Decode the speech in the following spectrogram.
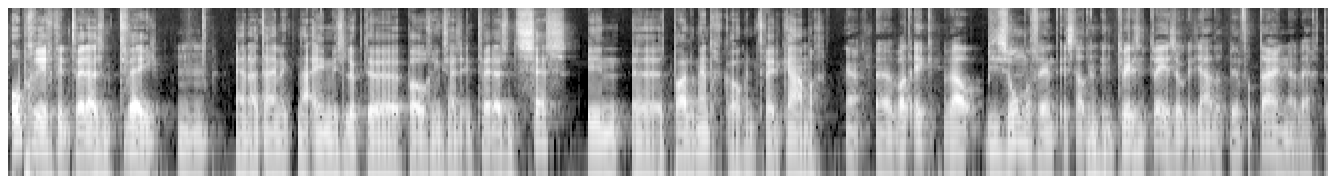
opgericht in 2002. Mhm. En uiteindelijk, na één mislukte poging, zijn ze in 2006 in eh, het parlement gekomen, in de Tweede Kamer. Ja. Eh, wat ik wel bijzonder vind, is dat Mhm. in 2002 is ook het jaar dat Pim Fortuyn eh, werd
